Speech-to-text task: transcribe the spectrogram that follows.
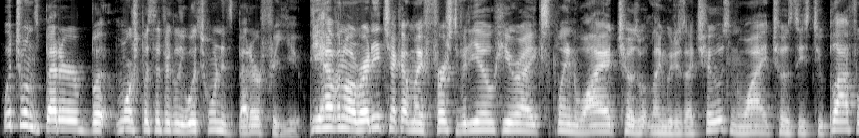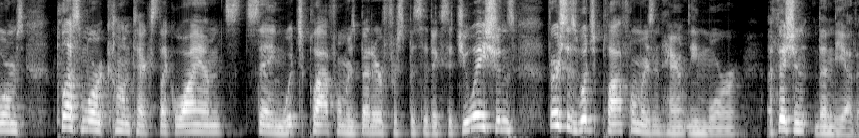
which one's better, but more specifically which one is better for you. If you haven't already, check out my first video. Here I explain why I chose what languages I chose and why I chose these two platforms, plus more context like why I'm saying which platform is better for specific situations versus which platform is inherently more efficient than the other.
